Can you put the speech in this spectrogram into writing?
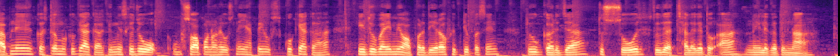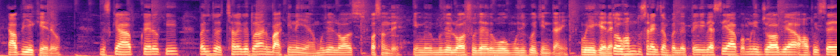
आपने कस्टमर को क्या कहा कि मीन्स के जो शॉप ऑनर है, उसने यहाँ पे उसको क्या कहा कि जो भाई मैं ऑफ़र दे रहा हूँ फिफ्टी परसेंट तू घर जा, तू सोच, तुझे अच्छा लगे तो आ, नहीं लगे तो ना आप ये कह रहे हो. जिसके आप कह रहे हो कि भाई तुझे अच्छा लगे तो यार बाकी नहीं है। मुझे लॉस पसंद है। कि मुझे लॉस हो जाए तो वो मुझे कोई चिंता नहीं। वो ये कह रहे हैं। तो अब हम दूसरा एग्ज़ाम्पल देखते हैं। वैसे आप अपनी जॉब या ऑफ़िस से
